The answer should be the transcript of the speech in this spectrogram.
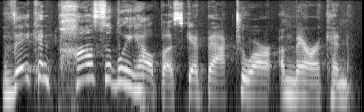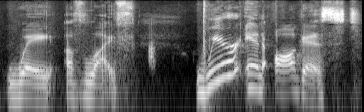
They can possibly help us get back to our American way of life. We're in August,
